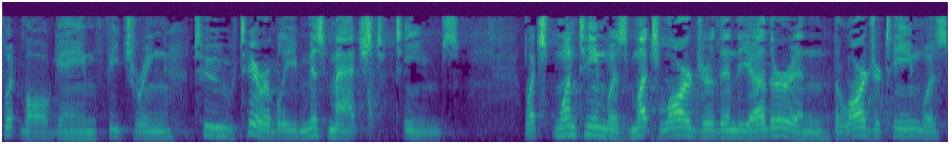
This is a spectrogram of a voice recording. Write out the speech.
football game featuring two terribly mismatched teams. One team was much larger than the other, and the larger team was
